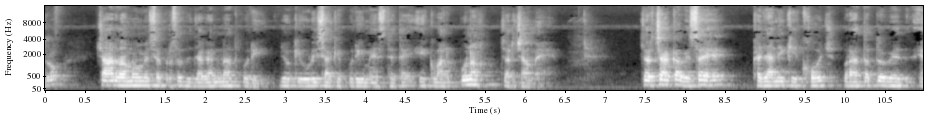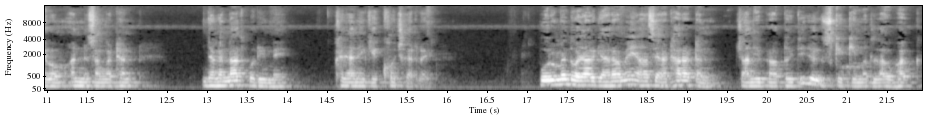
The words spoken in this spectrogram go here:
मित्रों चार धामों में से प्रसिद्ध जगन्नाथपुरी, जो कि उड़ीसा के पुरी में स्थित है, एक बार पुनः चर्चा में है। चर्चा का विषय है खजाने की खोज, पुरातत्ववेद एवं अन्य संगठन जगन्नाथपुरी में खजाने की खोज कर रहे पूर्व में 2011 में यहाँ से 18 टन चांदी प्राप्त हुई थी, जो इसकी कीमत लगभग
